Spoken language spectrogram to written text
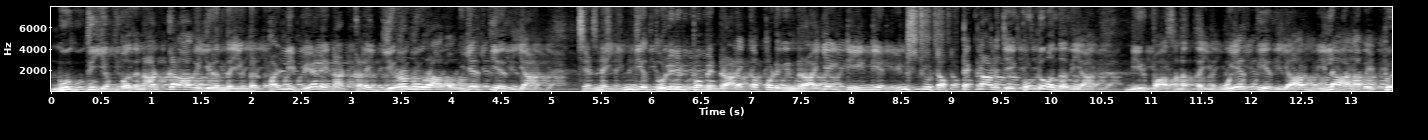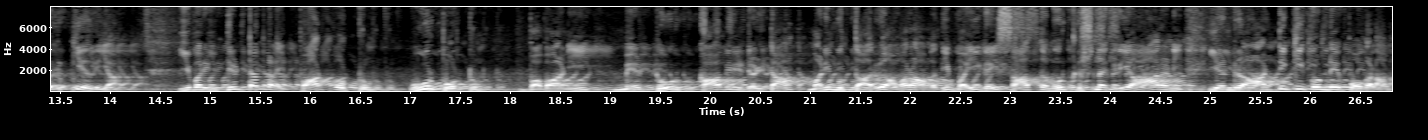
நூத்தி எண்பது நாட்களாக இருந்த எங்கள் பள்ளி வேலை நாட்களை இருநூறாக உயர்த்தியது யார்? சென்னை இந்திய தொழில்நுட்பம் என்று அழைக்கப்படுகின்ற ஐஐடி இந்தியன் இன்ஸ்டிடியூட் ஆஃப் டெக்னாலஜியை கொண்டு வந்தது யார்? நீர்ப்பாசனத்தை உயர்த்தியது யார்? நில அளவை பெருக்கியது யார்? இவரின் திட்டங்களை பார்ப்போற்றும் ஊர் போற்றும் பவானி மேட்டூர் காவிரி டெல்டா மணிமுத்தாறு அமராவதி வைகை சாத்தனூர் கிருஷ்ணகிரி ஆரணி என்று அடுக்கிக் கொண்டே போகலாம்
